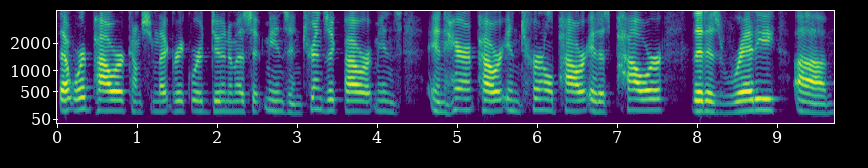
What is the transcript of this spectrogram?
That word power comes from that Greek word dunamis. It means intrinsic power, it means inherent power, internal power. It is power that is ready. Um,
